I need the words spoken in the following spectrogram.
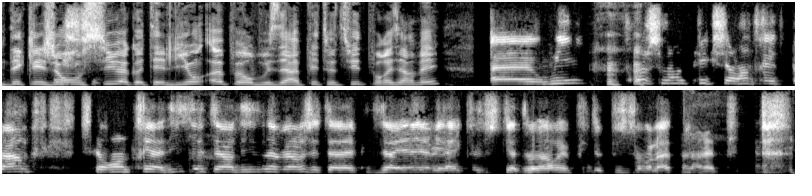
Dès que les gens ont su à côté de Lyon, hop, on vous a appelé tout de suite pour réserver. Oui, franchement, depuis que je suis rentrée de Parme, je suis rentrée à 17h, 19h, j'étais à la pizzeria, il y avait la queue jusqu'à dehors, et puis depuis ce jour-là, ça n'arrête plus.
